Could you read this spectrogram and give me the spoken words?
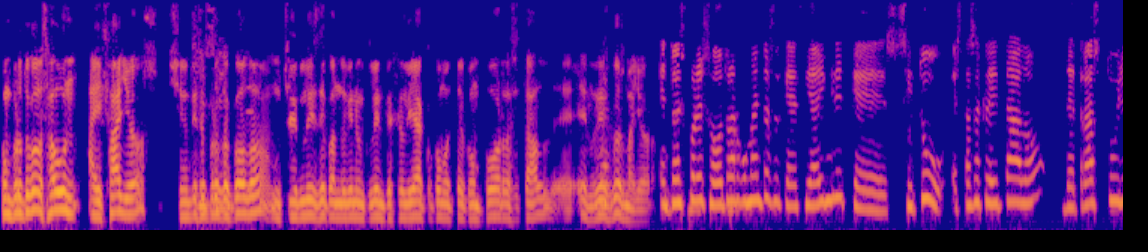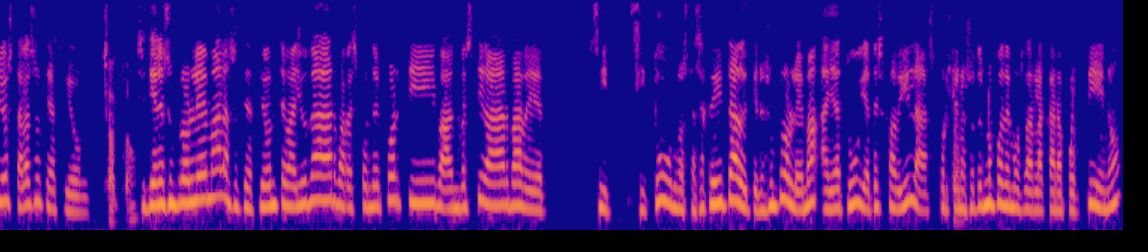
con protocolos aún hay fallos. Si no tienes el protocolo, muchos de cuando viene un cliente celíaco, cómo te comportas y tal, eh, el riesgo es mayor. Entonces, por eso, otro argumento es el que decía Ingrid, que si tú estás acreditado, detrás tuyo está la asociación. Exacto. Si tienes un problema, la asociación te va a ayudar, va a responder por ti, va a investigar, va a ver. Si, si tú no estás acreditado y tienes un problema, allá tú, ya te espabilas, porque nosotros no podemos dar la cara por ti, ¿no?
